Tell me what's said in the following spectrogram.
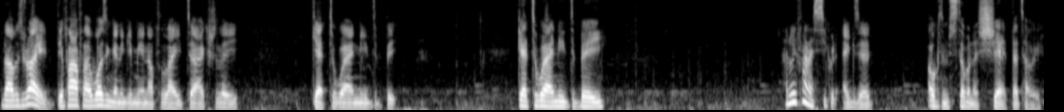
But I was right. The Firefly wasn't going to give me enough light to actually get to where I need to be. Get to where I need to be. How do we find a secret exit? Oh, because I'm stubborn as shit. That's how we...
